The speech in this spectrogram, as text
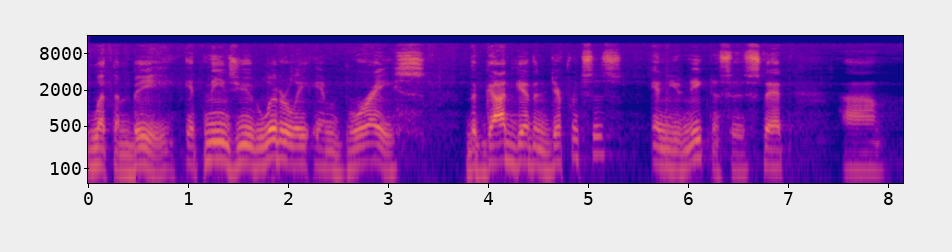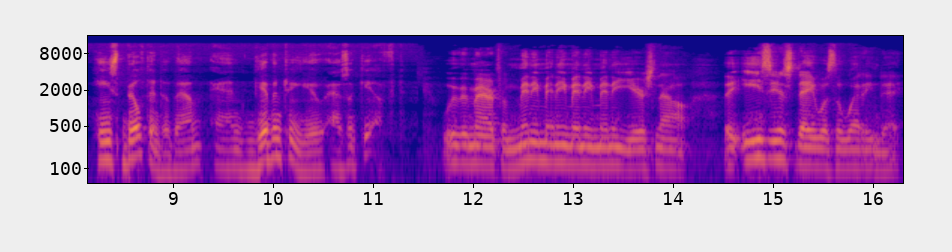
let them be. It means you literally embrace the God given differences and uniquenesses that uh, He's built into them and given to you as a gift. We've been married for many, many, many, many years now. The easiest day was the wedding day.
